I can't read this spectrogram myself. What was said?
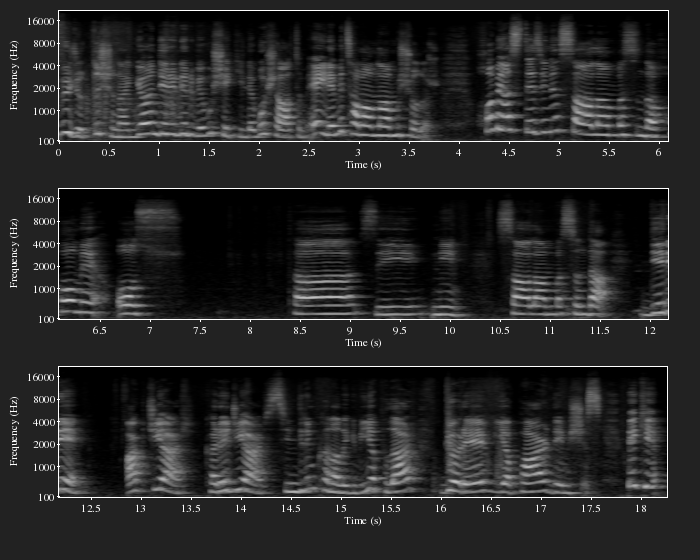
vücut dışına gönderilir ve bu şekilde boşaltım eylemi tamamlanmış olur. Homeostazinin sağlanmasında homeos tazinin sağlanmasında deri, akciğer, karaciğer, sindirim kanalı gibi yapılar görev yapar demişiz. Peki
